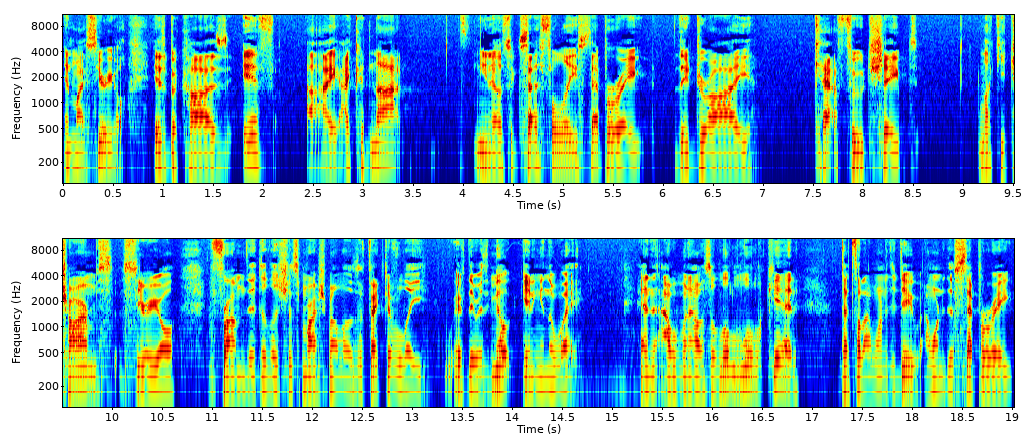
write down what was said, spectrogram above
in my cereal is because if I, I could not, you know, successfully separate the dry cat food shaped Lucky Charms cereal from the delicious marshmallows effectively if there was milk getting in the way. And I, when I was a little little kid, that's what I wanted to do. I wanted to separate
